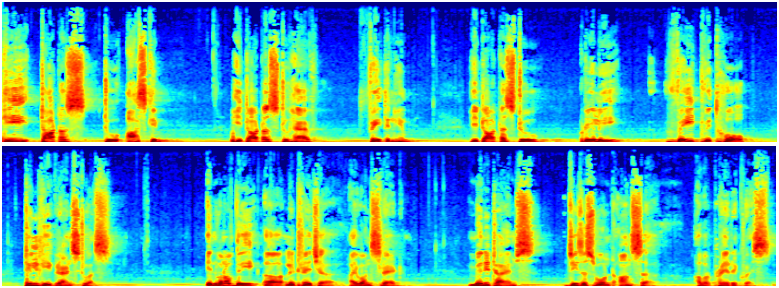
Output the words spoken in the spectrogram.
he taught us to ask him, he taught us to have faith in Him. He taught us to really wait with hope till He grants to us. In one of the uh, literature I once read, many times Jesus won't answer our prayer requests.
